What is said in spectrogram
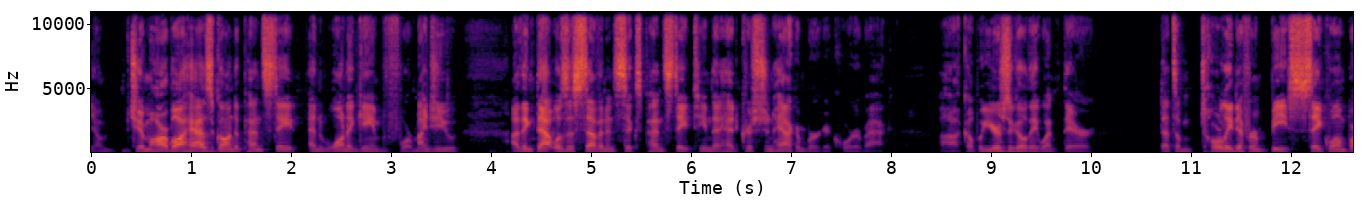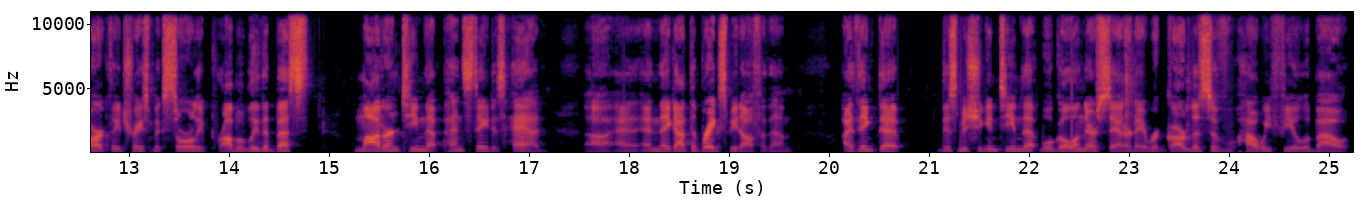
you know, Jim Harbaugh has gone to Penn State and won a game before. Mind you, I think that was a 7 and 6 Penn State team that had Christian Hackenberg at quarterback. Uh, a couple years ago, they went there. That's a totally different beast. Saquon Barkley, Trace McSorley, probably the best modern team that Penn State has had. Uh, and, and they got the break speed off of them. I think that this Michigan team that will go on there Saturday, regardless of how we feel about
